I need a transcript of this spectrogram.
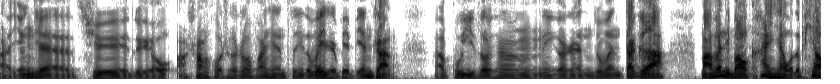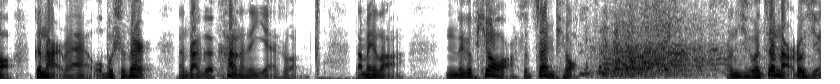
啊，莹姐去旅游啊，上了火车之后发现自己的位置被别人占了啊，故意走向那个人就问大哥，麻烦你帮我看一下我的票搁哪儿呗，我不识字儿。那大哥看了他一眼说，大妹子，你那个票啊是站票啊，你喜欢站哪儿都行。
